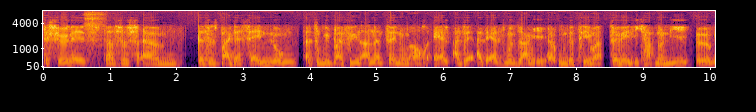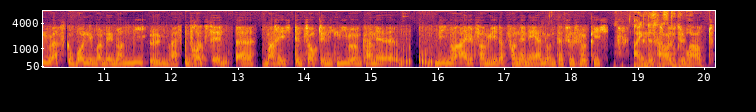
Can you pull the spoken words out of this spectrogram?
das Schöne ist, dass es ähm, dass es bei der Sendung, also wie bei vielen anderen Sendungen auch, also als erstes muss ich sagen, um das Thema zu erwähnen, ich habe noch nie irgendwas gewonnen in meinem Leben, noch nie irgendwas. Und trotzdem äh, mache ich den Job, den ich liebe und kann äh, nicht nur eine Familie davon ernähren und das ist wirklich Eigentlich das Tollste überhaupt.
